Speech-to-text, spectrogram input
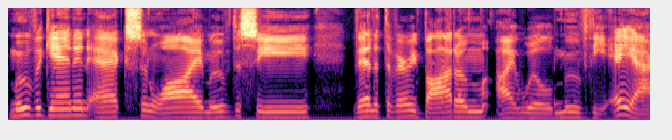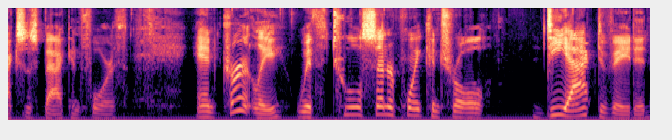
move again in X and Y, move the C. Then at the very bottom, I will move the A axis back and forth. And currently, with tool center point control deactivated,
